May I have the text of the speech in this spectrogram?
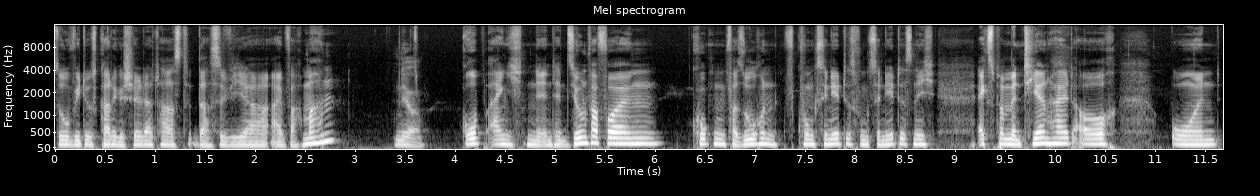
so wie du es gerade geschildert hast, dass wir einfach machen, Ja. grob eigentlich eine Intention verfolgen, gucken, versuchen, funktioniert es, funktioniert es nicht, experimentieren halt auch und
